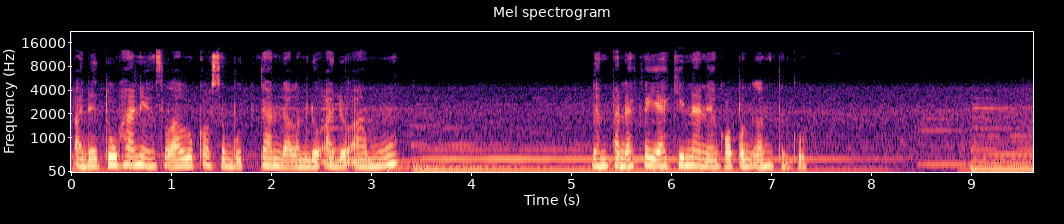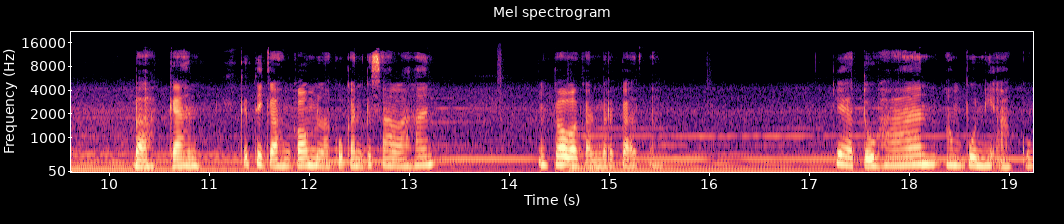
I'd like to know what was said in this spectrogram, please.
pada Tuhan yang selalu kau sebutkan dalam doa-doamu dan pada keyakinan yang kau pegang teguh. Bahkan ketika engkau melakukan kesalahan, engkau akan berkata, "Ya Tuhan, ampuni aku."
